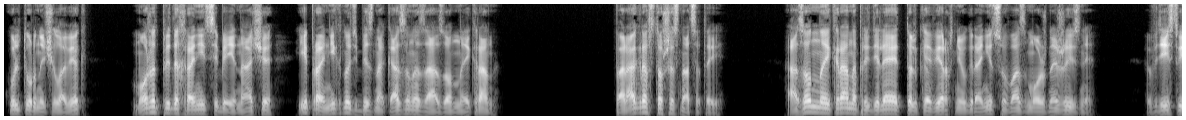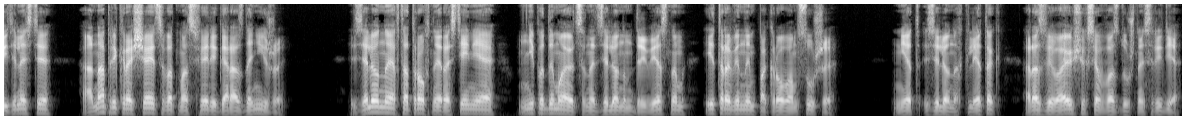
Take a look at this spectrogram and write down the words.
культурный человек, может предохранить себя иначе и проникнуть безнаказанно за озонный экран. Параграф 116. Озонный экран определяет только верхнюю границу возможной жизни. В действительности, она прекращается в атмосфере гораздо ниже. Зеленые автотрофные растения не поднимаются над зеленым древесным и травяным покровом суши. Нет зеленых клеток, развивающихся в воздушной среде.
